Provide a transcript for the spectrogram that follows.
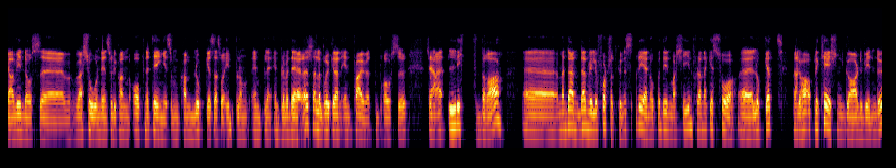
av Windows-versjonen din så du kan åpne ting i som kan lukkes, altså implementeres, eller bruke den in private browser, som er litt bra. Eh, men den, den, vil jo fortsatt kunne spre noe på din maskin, for den er ikke så eh, lukket. Men du har application guard-vindu.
